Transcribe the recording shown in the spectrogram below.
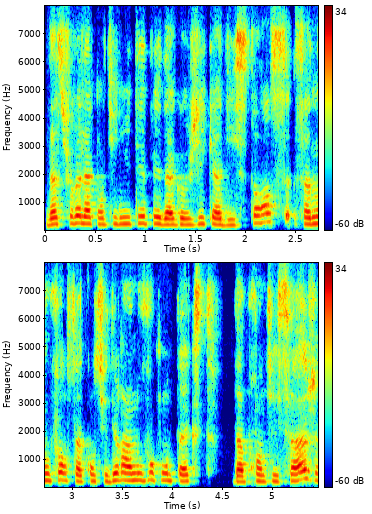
d'assurer la continuité pédagogique à distance, ça nous force à considérer un nouveau contexte d'apprentissage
